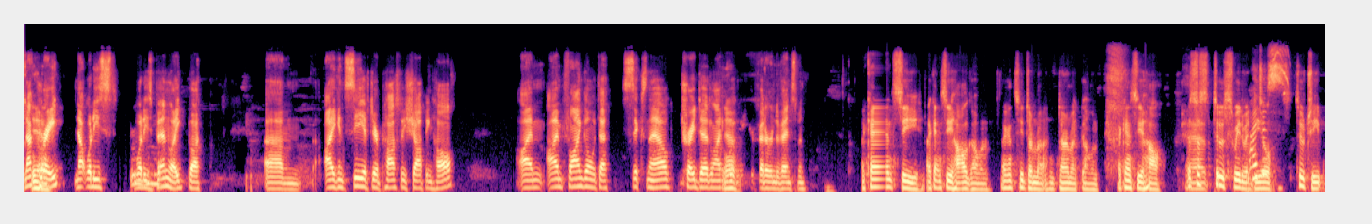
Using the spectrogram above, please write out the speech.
Not Yeah. great, not what he's what he's been like, but um, I can see if they're possibly shopping Holl. I'm I'm fine going with that six now. Trade deadline Yeah. with your veteran defenseman. I can't see. I can't see Holl going. I can see Dermott, Dermott going. I can't see Holl. It's just too sweet of a I deal. just Too cheap.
